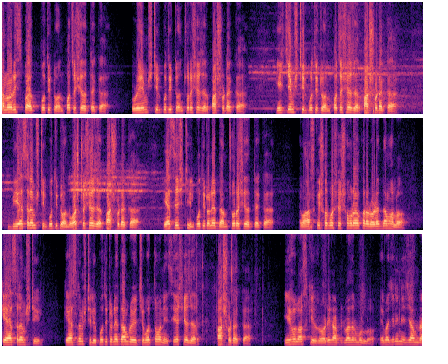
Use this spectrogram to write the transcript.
আনোয়ার ইস্পাত প্রতি টন পঁচাশি হাজার টাকা। রহিম স্টিল প্রতি টন চৌরাশি হাজার পাঁচশো টাকা। এইচ এম স্টিল প্রতি টন পঁচাশি হাজার পাঁচশো টাকা। বিএসআরএম স্টিল প্রতি টন অষ্টাশি হাজার পাঁচশো টাকা। এস স্টিল প্রতি টনের দাম চৌরাশি হাজার টাকা। এবং আজকে সর্বশেষ সংগ্রহ করা রডের দাম হলো কেএসআরএম স্টিল। কেএসআরএম স্টিলের প্রতি টনের দাম রয়েছে বর্তমানে ছিয়াশি হাজার পাঁচশো টাকা। এ হলো আজকের রডের আপডেট বাজার মূল্য। এবার জেনে নিই যে আমরা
